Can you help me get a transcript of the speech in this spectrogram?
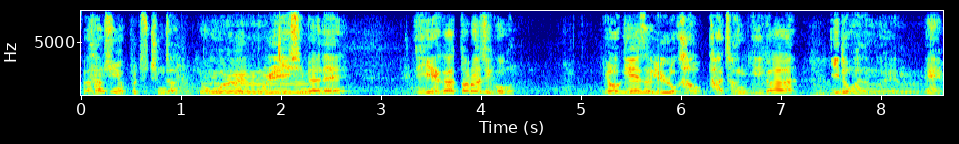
36V 충전 요거를 음. 올리시면은 얘가 떨어지고 여기에서 일로 가, 가 전기가 이동하는 거예요. 예,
